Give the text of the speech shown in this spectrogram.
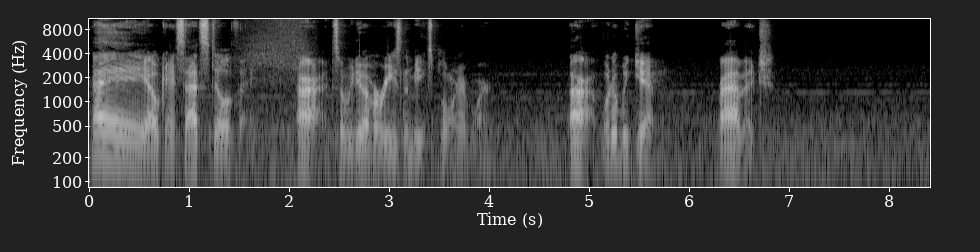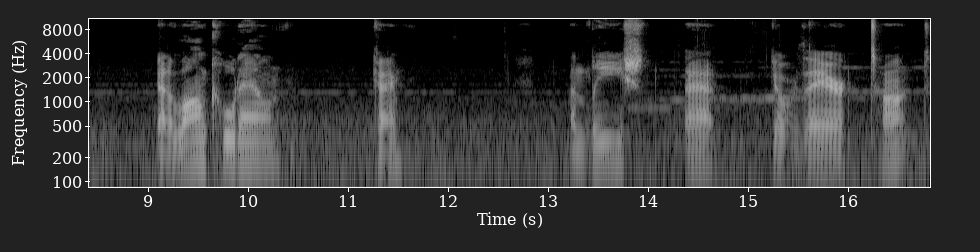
Hey, okay, so that's still a thing. Alright, so we do have a reason to be exploring everywhere. Alright, what did we get? Ravage. Got a long cooldown. Okay. Unleash. That. Go over there. Taunt.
